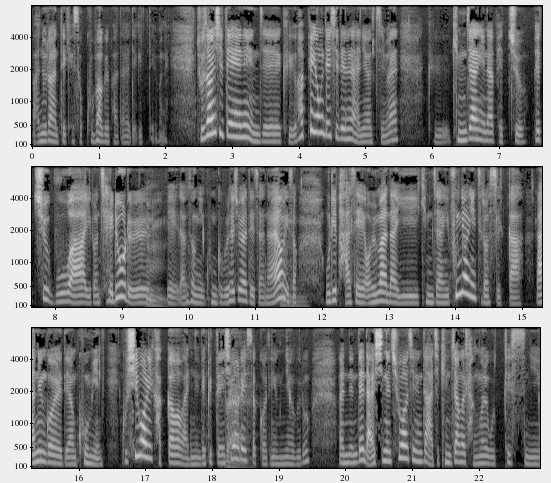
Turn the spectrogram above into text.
마누라한테 계속 구박을 받아야 되기 때문에. 조선시대에는 이제 그 화폐경제 시대는 아니었지만 그 김장이나 배추, 배추 무와 이런 재료를 음. 예, 남성이 공급을 해줘야 되잖아요. 그래서 음. 우리 밭에 얼마나 이 김장이 풍년이 들었을까라는 거에 대한 고민. 그 10월이 가까워 왔는데 그때는 네. 10월에 했었거든요, 음력으로 왔는데 날씨는 추워지는데 아직 김장을 장만을 못했으니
